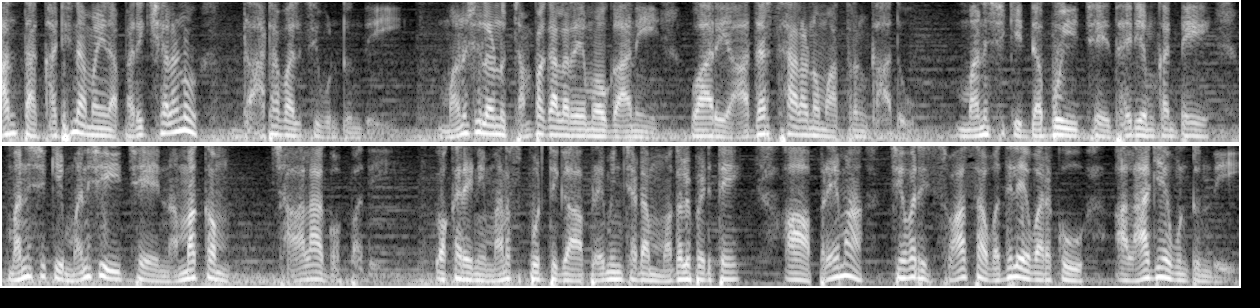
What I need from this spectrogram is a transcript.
అంత కఠినమైన పరీక్షలను దాటవలసి ఉంటుంది. మనుషులను చంపగలరేమో గాని వారి ఆదర్శాలను మాత్రం కాదు. మనిషికి డబ్బు ఇచ్చే ధైర్యం కంటే మనిషికి మనిషి ఇచ్చే నమ్మకం చాలా గొప్పది. ఒకరిని మనస్ఫూర్తిగా ప్రేమించడం మొదలు పెడితే ఆ ప్రేమ చివరి శ్వాస వదిలే వరకు అలాగే ఉంటుంది.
